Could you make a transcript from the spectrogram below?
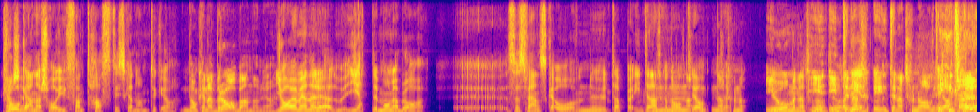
Prog annars har ju fantastiska namn tycker jag. De kan ha bra bandnamn ja. Ja, jag menar Ja. det. Jättemånga bra. Eh, Så svenska, åh, nu tappar jag. Internationalteater. Na- national- in- Jo, men i- nationalteater. interna- internationalteater.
